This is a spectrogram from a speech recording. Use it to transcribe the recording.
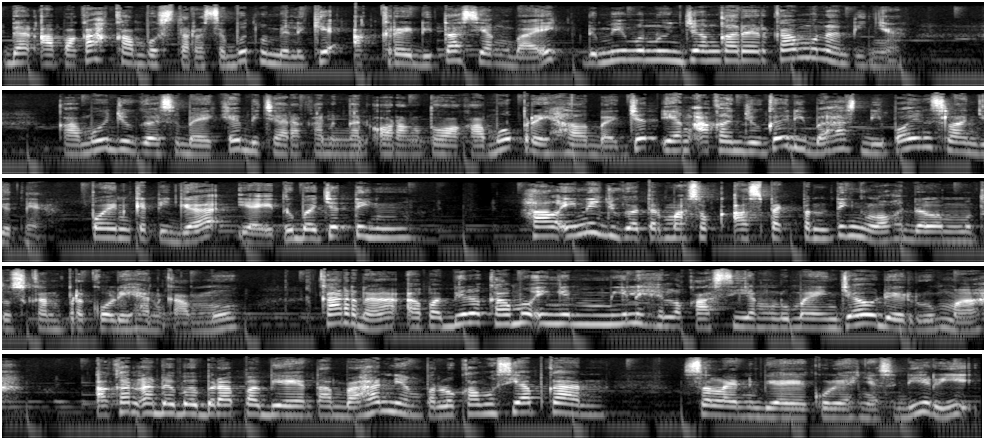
dan apakah kampus tersebut memiliki akreditas yang baik demi menunjang karir kamu nantinya. Kamu juga sebaiknya bicarakan dengan orang tua kamu perihal budget yang akan juga dibahas di poin selanjutnya. Poin ketiga yaitu budgeting. Hal ini juga termasuk aspek penting loh dalam memutuskan perkuliahan kamu, karena apabila kamu ingin memilih lokasi yang lumayan jauh dari rumah, akan ada beberapa biaya tambahan yang perlu kamu siapkan. Selain biaya kuliahnya sendiri,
